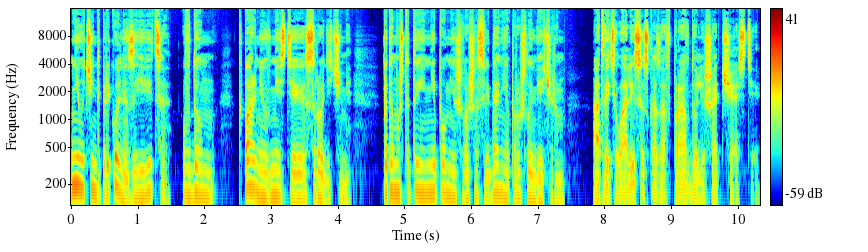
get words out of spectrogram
«Не очень-то прикольно заявиться в дом к парню вместе с родичами, потому что ты не помнишь ваше свидание прошлым вечером», — ответила Алиса, сказав правду лишь отчасти.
